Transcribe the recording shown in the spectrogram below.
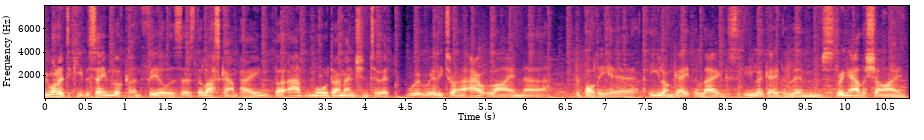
We wanted to keep the same look and feel as, as, the last campaign, but add more dimension to it. We're really trying to outline uh, the body here, elongate the legs, elongate the limbs, bring out the shine.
